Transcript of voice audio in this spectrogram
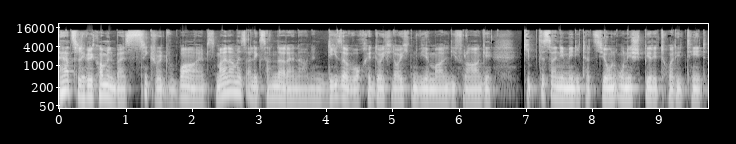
Herzlich willkommen bei Secret Vibes. Mein Name ist Alexander Renner und in dieser Woche durchleuchten wir mal die Frage, gibt es eine Meditation ohne Spiritualität?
